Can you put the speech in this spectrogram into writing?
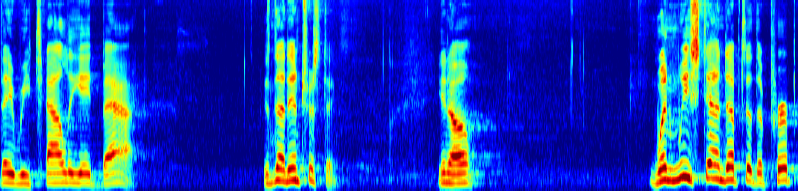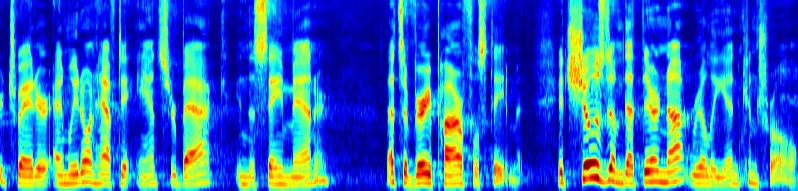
they retaliate back. Isn't that interesting? You know, when we stand up to the perpetrator and we don't have to answer back in the same manner, that's a very powerful statement. It shows them that they're not really in control.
